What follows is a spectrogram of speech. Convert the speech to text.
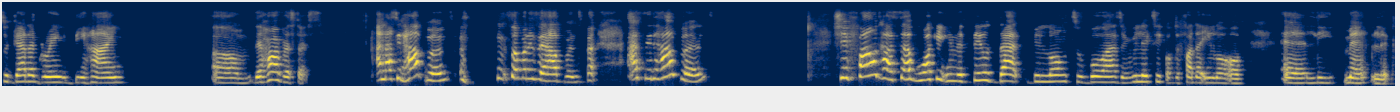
to gather grain behind um, the harvesters. And as it happened, somebody say happened. as it happened, she found herself walking in the field that belonged to Boaz, a relative of the father in law of Elimelech.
